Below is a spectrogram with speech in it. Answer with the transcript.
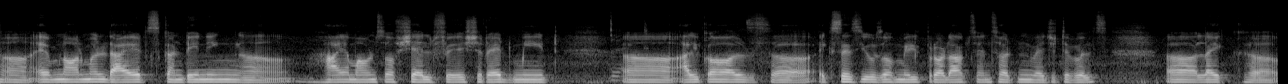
abnormal diets containing uh, high amounts of shellfish, red meat, uh, alcohols, uh, excess use of milk products, and certain vegetables uh, like uh,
